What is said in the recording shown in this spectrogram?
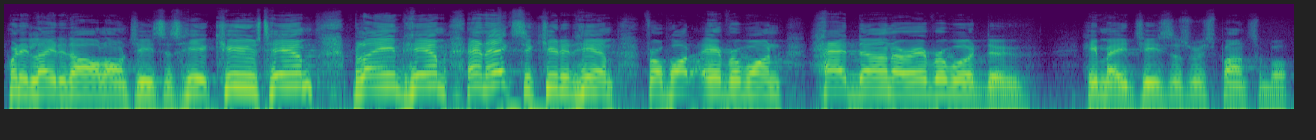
when He laid it all on Jesus. He accused Him, blamed Him, and executed Him for what everyone had done or ever would do. He made Jesus responsible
